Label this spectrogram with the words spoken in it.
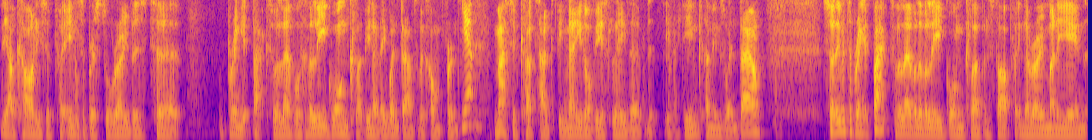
the Al-Qadis have put into Bristol Rovers to bring it back to a level of a League One club. You know, they went down to the conference. Yep. Massive cuts had to be made. Obviously, the, the you know the incomings went down, so they were to bring it back to the level of a League One club and start putting their own money in.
